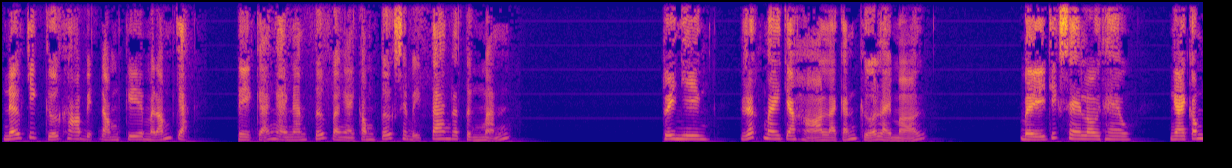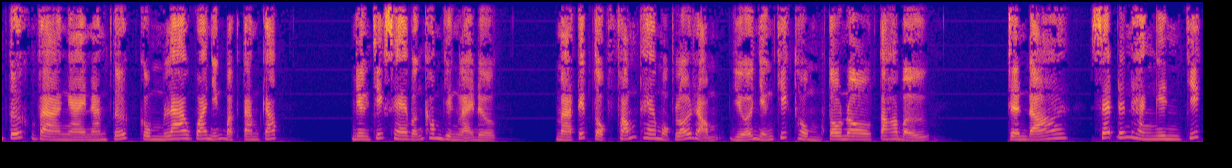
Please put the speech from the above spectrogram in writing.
nếu chiếc cửa kho bịt đồng kia mà đóng chặt thì cả ngài Nam Tước và ngài Công Tước sẽ bị tan ra từng mảnh. Tuy nhiên, rất may cho họ là cánh cửa lại mở. Bị chiếc xe lôi theo, ngài Công Tước và ngài Nam Tước cùng lao qua những bậc tam cấp. Nhưng chiếc xe vẫn không dừng lại được, mà tiếp tục phóng theo một lối rộng giữa những chiếc thùng tono to bự. Trên đó xếp đến hàng nghìn chiếc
